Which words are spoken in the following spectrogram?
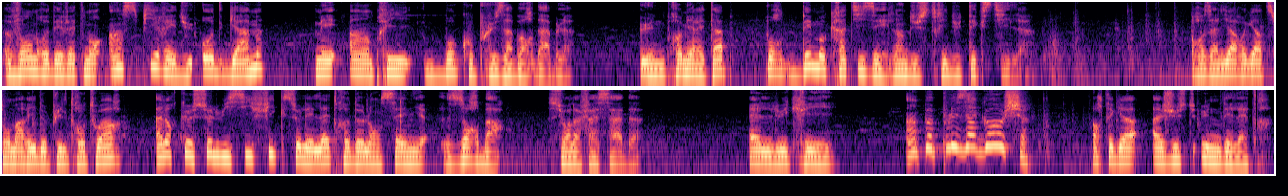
vendre des vêtements inspirés du haut de gamme, mais à un prix beaucoup plus abordable. Une première étape pour démocratiser l'industrie du textile. Rosalia regarde son mari depuis le trottoir alors que celui-ci fixe les lettres de l'enseigne Zorba sur la façade. Elle lui crie ⁇ Un peu plus à gauche !⁇ Ortega ajuste une des lettres.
